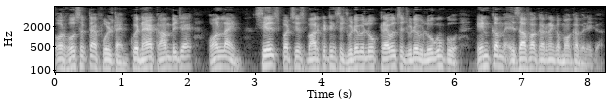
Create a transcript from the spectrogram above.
और हो सकता है फुल टाइम कोई नया काम मिल जाए, ऑनलाइन, सेल्स परचेस, मार्केटिंग से जुड़े हुए लोग, ट्रैवल से जुड़े हुए लोगों को इनकम में इजाफा करने का मौका मिलेगा।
